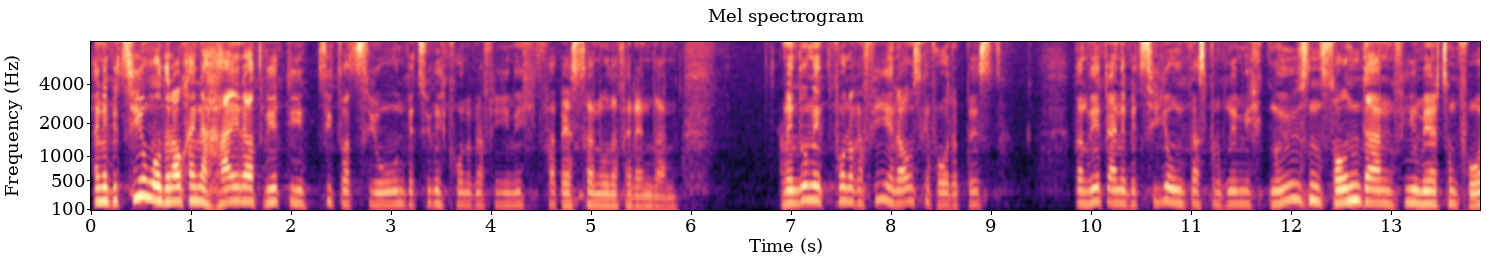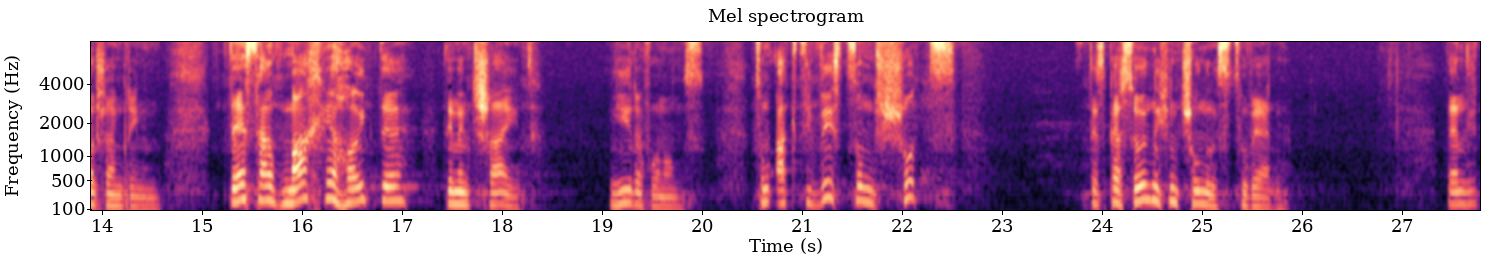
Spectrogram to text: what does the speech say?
Eine Beziehung oder auch eine Heirat wird die Situation bezüglich Pornografie nicht verbessern oder verändern. Wenn du mit Pornografie herausgefordert bist, dann wird eine Beziehung das Problem nicht lösen, sondern vielmehr zum Vorschein bringen. Deshalb mache heute den Entscheid, jeder von uns, zum Aktivist, zum Schutz des persönlichen Dschungels zu werden. Denn die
